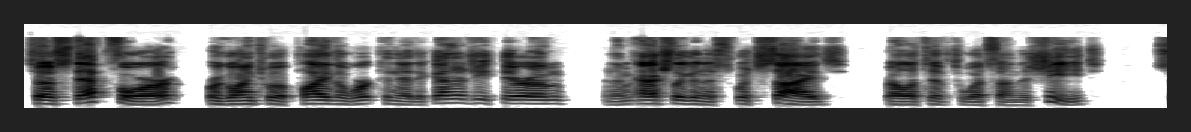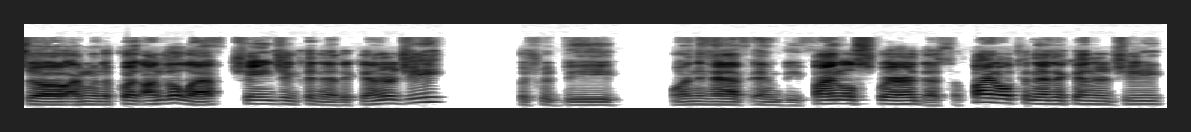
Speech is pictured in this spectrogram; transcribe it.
So step four, we're going to apply the work kinetic energy theorem, and I'm actually going to switch sides relative to what's on the sheet. So I'm going to put on the left change in kinetic energy, which would be 1 half mv final squared. That's the final kinetic energy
